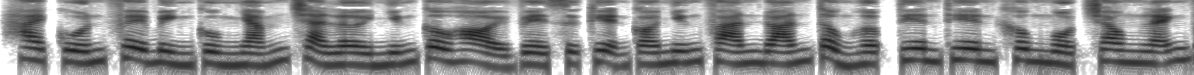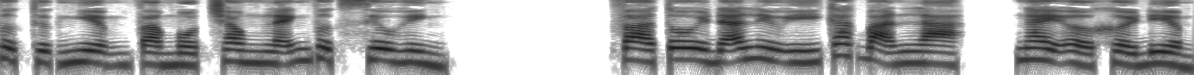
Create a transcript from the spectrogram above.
hai cuốn phê bình cùng nhắm trả lời những câu hỏi về sự kiện có những phán đoán tổng hợp tiên thiên không một trong lãnh vực thực nghiệm và một trong lãnh vực siêu hình. Và tôi đã lưu ý các bạn là, ngay ở khởi điểm,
